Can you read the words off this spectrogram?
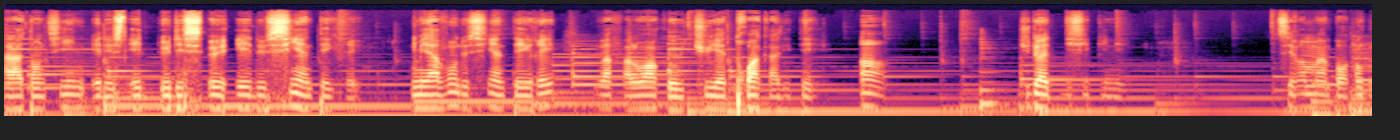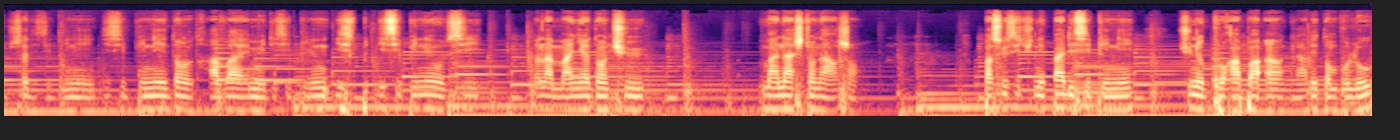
à la tontine et de, s'y intégrer. Mais avant de s'y intégrer, il va falloir que tu aies trois qualités. Un, tu dois être discipliné. C'est vraiment important que tu sois discipliné. Discipliné dans le travail, mais discipliné, discipliné aussi dans la manière dont tu manages ton argent. Parce que si tu n'es pas discipliné, tu ne pourras pas, un, garder ton boulot,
